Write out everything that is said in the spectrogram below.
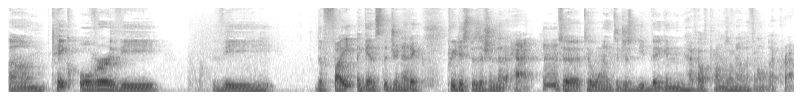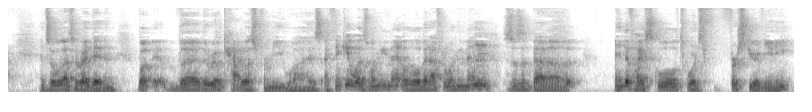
um, take over the the the fight against the genetic predisposition that I had Mhm. to, to wanting to just be big and have health problems all my life and all that crap. And so that's what I did. And but the the real catalyst for me was I think it was when we met a little bit after when we met. Mm. This was about end of high school towards first year of uni.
